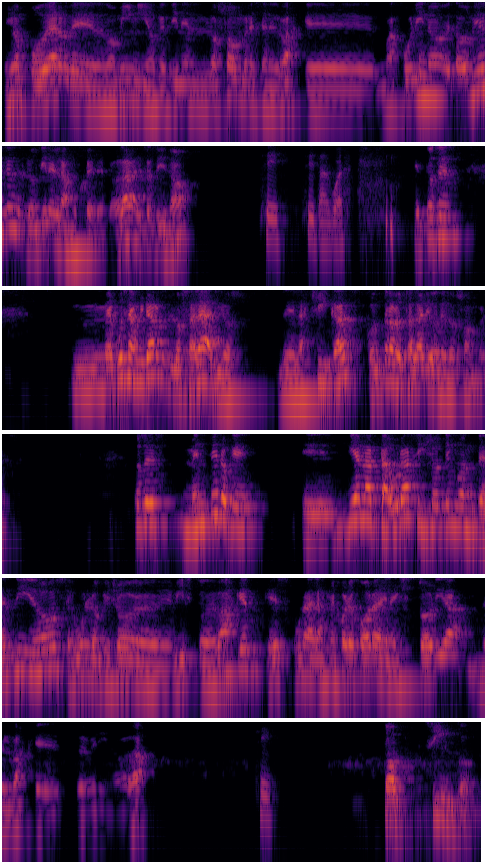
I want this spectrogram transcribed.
el mismo poder de dominio que tienen los hombres en el básquet masculino estadounidense, lo tienen las mujeres, ¿verdad? Es así, ¿no? Sí, sí, tal cual. Entonces, me puse a mirar los salarios de las chicas contra los salarios de los hombres. Entonces, me entero que eh, Diana Taurasi, yo tengo entendido, según lo que yo he visto de básquet, que es una de las mejores jugadoras de la historia del básquet femenino, ¿verdad? Sí. Top 5.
